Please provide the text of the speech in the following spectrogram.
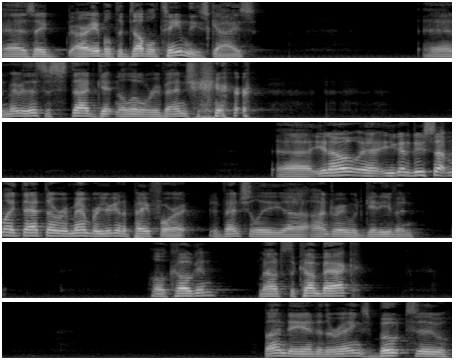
as they are able to double team these guys. And maybe this is Studd getting a little revenge here. Uh, you know, uh, you're going to do something like that, though. Remember, you're going to pay for it. Eventually, uh, Andre would get even. Hulk Hogan mounts the comeback. Bundy into the rings, boot to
